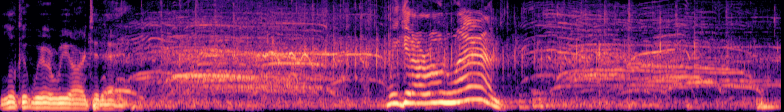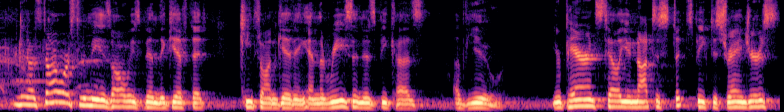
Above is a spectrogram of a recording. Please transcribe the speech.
look at where we are today. We get our own land. You know, Star Wars to me has always been the gift that keeps on giving, and the reason is because of you. Your parents tell you not to st- speak to strangers,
